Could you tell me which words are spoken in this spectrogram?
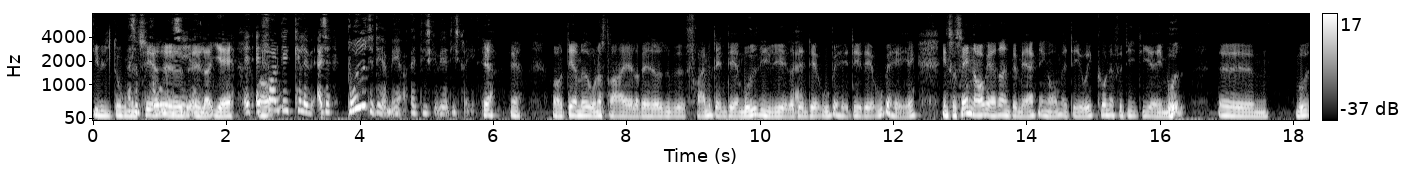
de vil dokumentere, Altså, dokumentere det, eller ja, At, at Og- folk ikke kan lade, altså bryde det der med, at de skal være diskret. Ja, ja. Og dermed understrege, eller hvad hedder det, fremme den der modvilje, eller ja. den der ubehag, det der ubehag. Ikke? Interessant nok er der en bemærkning om, at det jo ikke kun er fordi, de er imod, øh, mod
